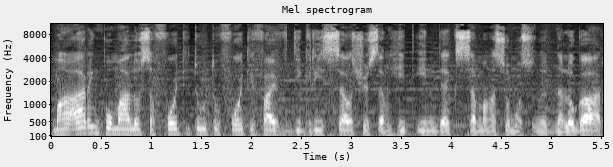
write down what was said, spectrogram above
maaaring pumalo sa 42 to 45 degrees Celsius ang heat index sa mga sumusunod na lugar.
